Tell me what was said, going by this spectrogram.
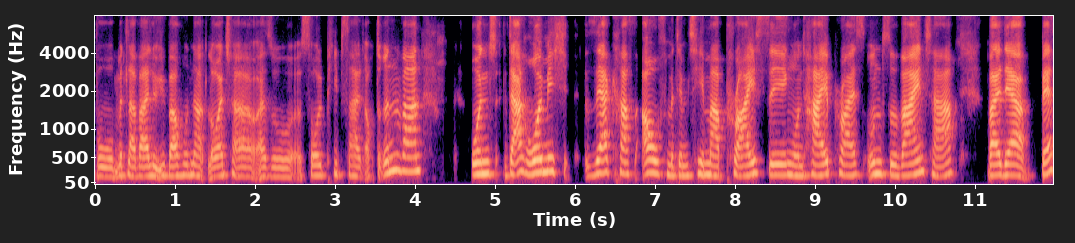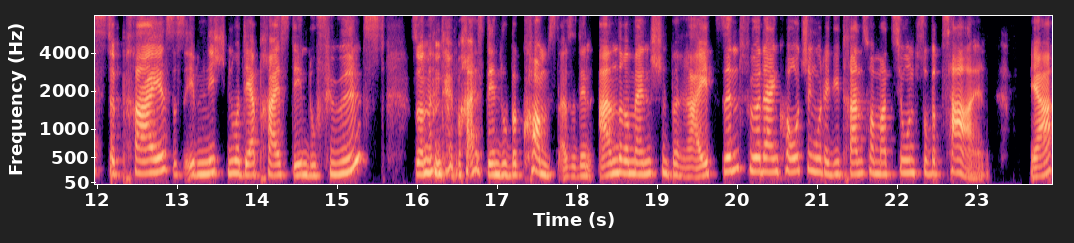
wo mittlerweile über 100 Leute, also Soul Peeps halt auch drin waren. Und da räume ich sehr krass auf mit dem Thema Pricing und High Price und so weiter, weil der beste Preis ist eben nicht nur der Preis, den du fühlst, sondern der Preis, den du bekommst, also den andere Menschen bereit sind für dein Coaching oder die Transformation zu bezahlen. Ja,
